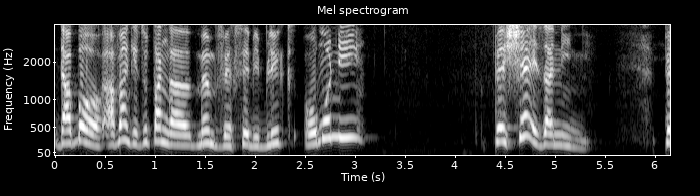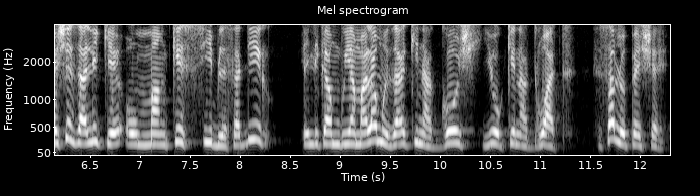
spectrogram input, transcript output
d'abord, avant que tout le même verset biblique, au moni, péché est nini. Péché ezali que on manquait cible, c'est-à-dire likambo ya malamu ezalaki na gauche, yo oke na droite. C'est ça le péché.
